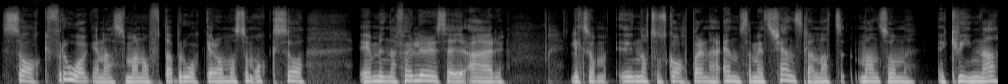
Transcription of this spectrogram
sakfrågorna som man ofta bråkar om och som också eh, mina följare säger är liksom, eh, något som skapar den här ensamhetskänslan. Att man som kvinna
